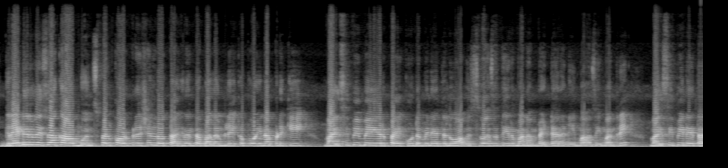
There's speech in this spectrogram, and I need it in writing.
గ్రేటర్ విశాఖ మున్సిపల్ కార్పొరేషన్లో తగినంత బలం లేకపోయినప్పటికీ వైసీపీ మేయర్ పై కూటమి నేతలు అవిశ్వాస తీర్మానం పెట్టారని మాజీ మంత్రి వైసీపీ నేత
